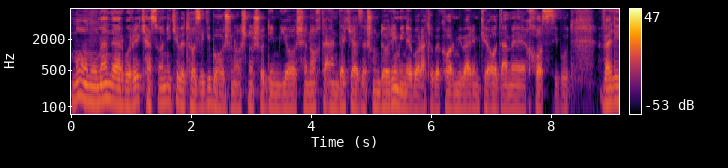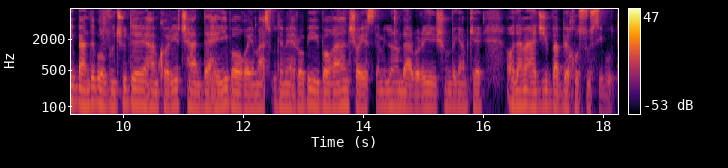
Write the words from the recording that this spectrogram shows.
ما عموما درباره کسانی که به تازگی باهاشون آشنا شدیم یا شناخت اندکی ازشون داریم این عبارت رو به کار می‌بریم که آدم خاصی بود. ولی بنده با وجود همکاری چند دههی با آقای مسعود مهرابی واقعا شایسته می‌دونم درباره ایشون بگم که آدم عجیب و به خصوصی بود.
